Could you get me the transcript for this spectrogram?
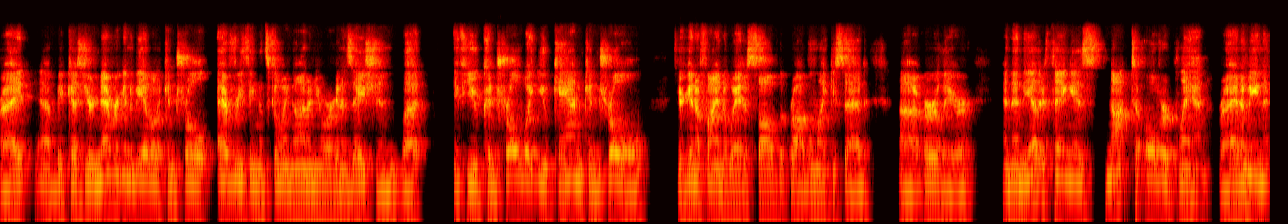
right? Uh, because you're never going to be able to control everything that's going on in your organization. But if you control what you can control, you're going to find a way to solve the problem, like you said uh, earlier. And then the other thing is not to overplan, right? I mean,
